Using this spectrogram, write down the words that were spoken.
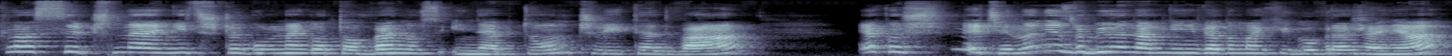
klasyczne, nic szczególnego to Wenus i Neptun, czyli te dwa. Jakoś, wiecie, no nie zrobiły na mnie nie wiadomo jakiego wrażenia.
